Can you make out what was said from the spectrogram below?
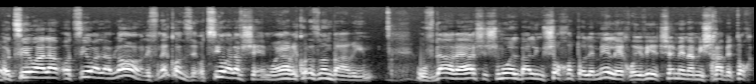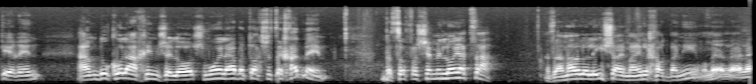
הוציאו עליו, הוציאו עליו, לא, לפני כל זה, הוציאו עליו שם, הוא היה הרי כל הזמן בערים. עובדה הרי היה ששמואל בא למשוך אותו למלך, הוא הביא את שמן המשחה בתוך קרן, עמדו כל האחים שלו, שמואל היה בטוח שזה אחד מהם. בסוף השמן לא יצא. אז אמר לו לישי, מה אין לך עוד בנים? אומר, לא, לא,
